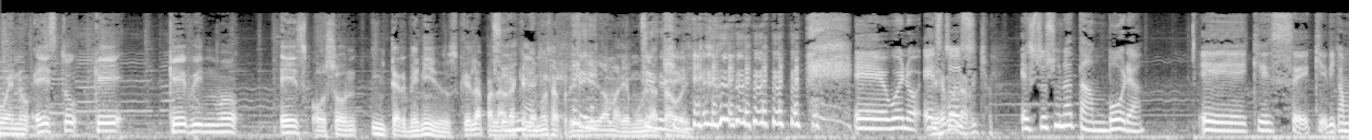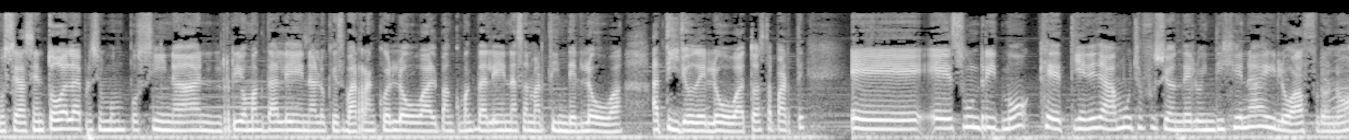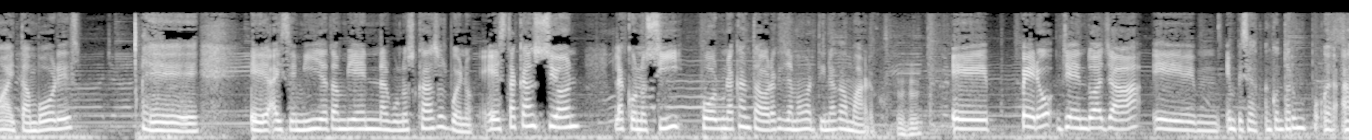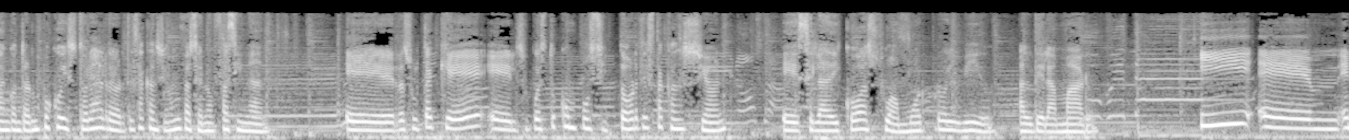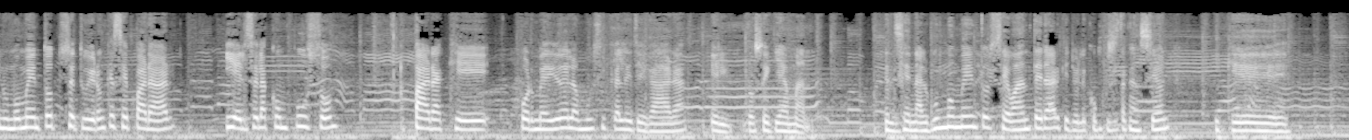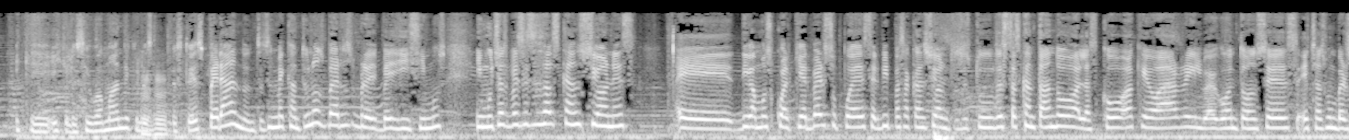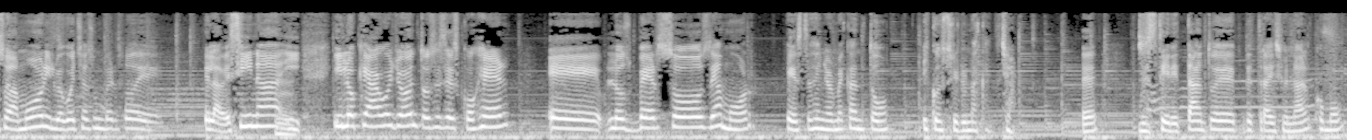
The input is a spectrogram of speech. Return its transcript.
Bueno, esto, ¿qué, qué ritmo es o son intervenidos? Que es la palabra Sí, que le hemos aprendido a María Mulata hoy. Eh, bueno, esto es, esto es una tambora eh, que, se, que, digamos, se hace en toda la depresión momposina, en el río Magdalena, lo que es Barranco de Loba, el Banco Magdalena, San Martín de Loba, Atillo de Loba, toda esta parte. Eh, es un ritmo que tiene ya mucha fusión de lo indígena y lo afro, ¿no? Hay tambores, eh, eh, hay semilla también en algunos casos. Bueno, esta canción la conocí por una cantadora que se llama Martina Camargo. Eh, pero yendo allá, eh, empecé a encontrar, un po- a encontrar un poco de historias alrededor de esa canción, me parecieron fascinantes. Eh, resulta que el supuesto compositor de esta canción se la dedicó a su amor prohibido, al del Amaro. Y eh, en un momento se tuvieron que separar y él se la compuso para que por medio de la música le llegara, él lo seguía amando. Él dice, en algún momento se va a enterar que yo le compuse esta canción y que, y que, y que lo sigo amando y que lo, lo estoy esperando. Entonces me cantó unos versos bellísimos y muchas veces esas canciones, eh, digamos, cualquier verso puede servir para esa canción. Entonces tú estás cantando a la escoba que barre y luego entonces echas un verso de amor y luego echas un verso de, de la vecina y, y lo que hago yo entonces es coger eh, los versos de amor este señor me cantó y construir una canción. ¿eh? Entonces tiene tanto de, de tradicional como,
